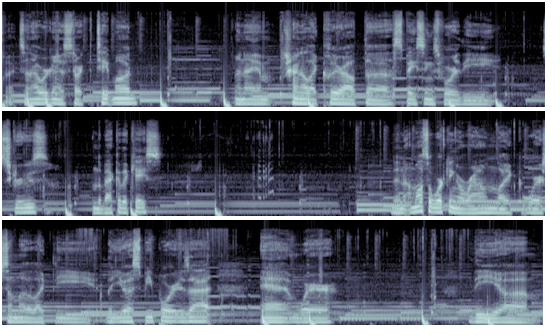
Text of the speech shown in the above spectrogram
All right, so now we're going to start the tape mod. And I am trying to like clear out the spacings for the screws on the back of the case. Then I'm also working around like where some of like the the USB port is at and where the um,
